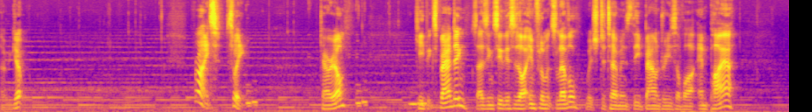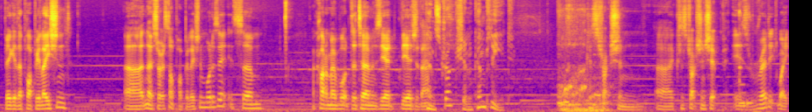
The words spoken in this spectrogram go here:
there we go. Right, sweet. Carry on. Keep expanding. So as you can see, this is our influence level, which determines the boundaries of our empire. The Bigger the population. Uh, no, sorry, it's not population. What is it? It's um, I can't remember what determines the, ed- the edge of that. Construction complete. Construction. Uh, construction ship is ready. Wait,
